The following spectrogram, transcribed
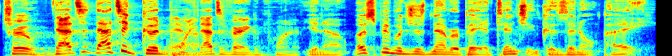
True. That's a, that's a good point. That's a very good point. You know, most people just never pay attention because they don't pay.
